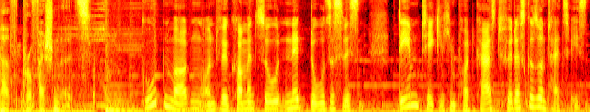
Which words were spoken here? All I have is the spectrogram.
Health Professionals. Guten Morgen und willkommen zu Ne Dosis Wissen, dem täglichen Podcast für das Gesundheitswesen.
